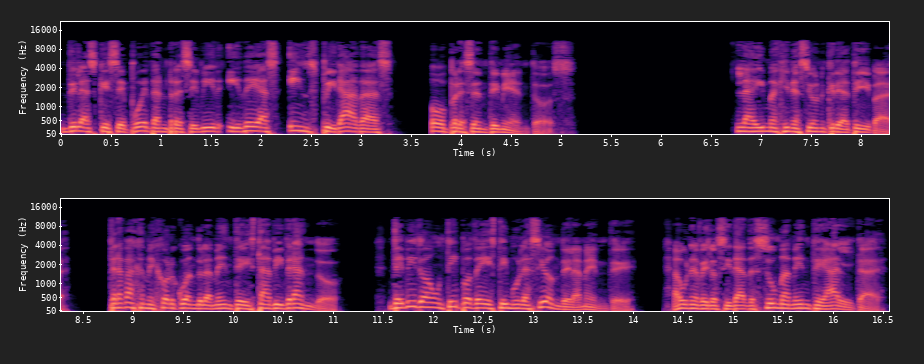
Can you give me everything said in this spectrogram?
de las que se puedan recibir ideas inspiradas o presentimientos. La imaginación creativa trabaja mejor cuando la mente está vibrando, debido a un tipo de estimulación de la mente, a una velocidad sumamente alta.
